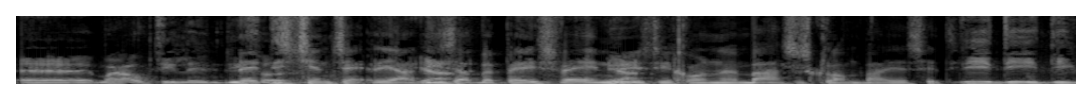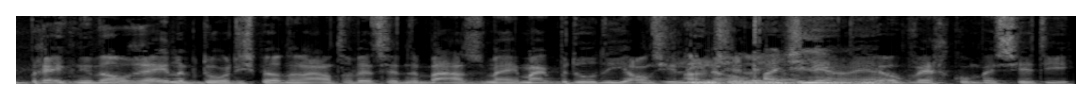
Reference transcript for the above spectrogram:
Uh, maar ook die... die, nee, die, ja, die zat bij PSV en nu ja. is hij gewoon een basisklant bij City. Die, die, die breekt nu wel redelijk door. Die speelde een aantal wedstrijden in de basis mee. Maar ik bedoel die Angelino, Angelino, Angelino die ook wegkomt bij City.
